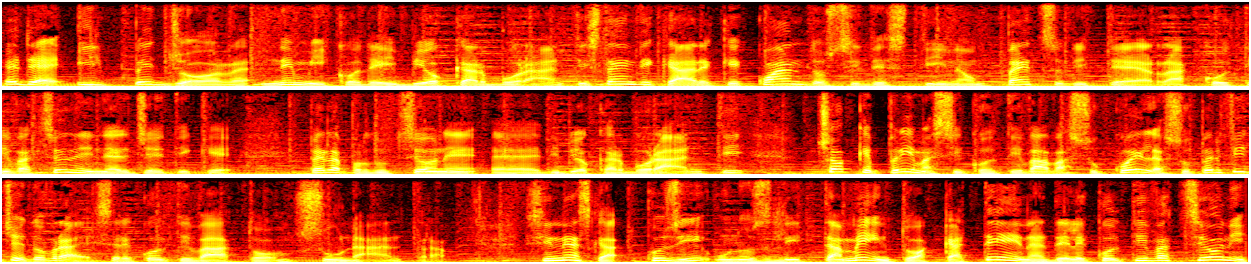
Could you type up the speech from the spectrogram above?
ed è il peggior nemico dei biocarburanti. Sta a indicare che quando si destina un pezzo di terra a coltivazioni energetiche per la produzione eh, di biocarburanti, ciò che prima si coltivava su quella superficie dovrà essere coltivato su un'altra. Si innesca così uno slittamento a catena delle coltivazioni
